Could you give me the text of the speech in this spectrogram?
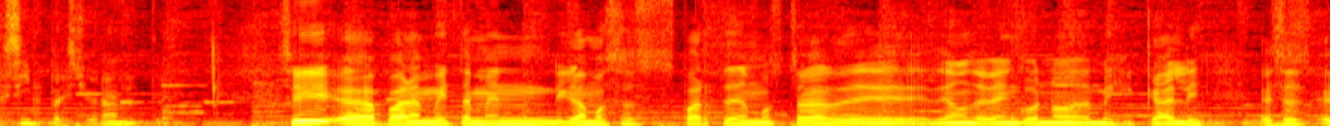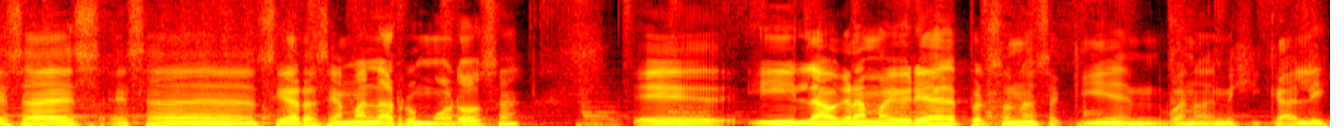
Es impresionante. Sí, uh, para mí también, digamos, es parte de mostrar de, de donde vengo, ¿no? De Mexicali. Esa, es, esa, es, esa sierra se llama La Rumorosa. Eh, y la gran mayoría de personas aquí en, bueno, de Mexicali,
